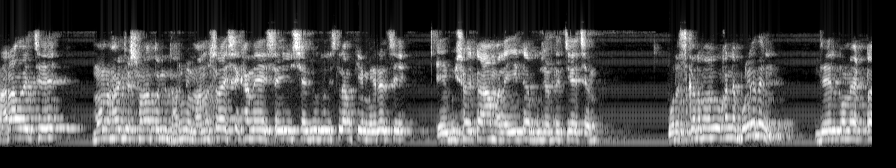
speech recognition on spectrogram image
মারা হয়েছে, মনে হয় যে সনাতনী ধর্মী মানুষরাই সেখানে সেই শফিকুল ইসলামকে মেরেছে, এই বিষয়টা মানে এইটা বুঝাতে চেয়েছেন। পরিষ্কারভাবে ওখানে বলে দিন। যে এরকম একটা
